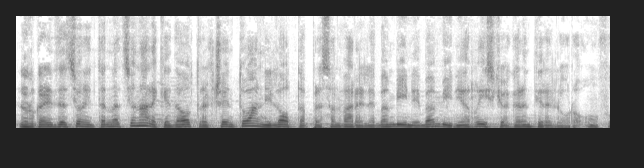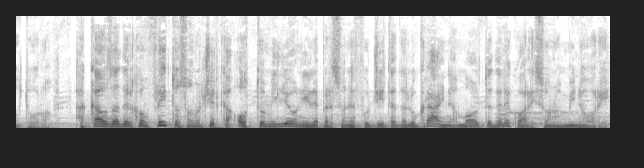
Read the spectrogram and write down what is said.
l'organizzazione internazionale che da oltre 100 anni lotta per salvare le bambine e i bambini a rischio e garantire loro un futuro. A causa del conflitto sono circa 8 milioni le persone fuggite dall'Ucraina, molte delle quali sono minori.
